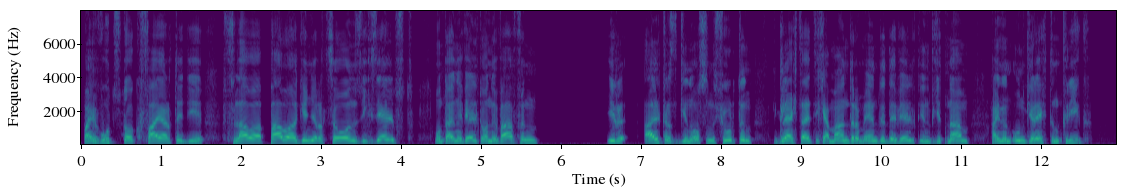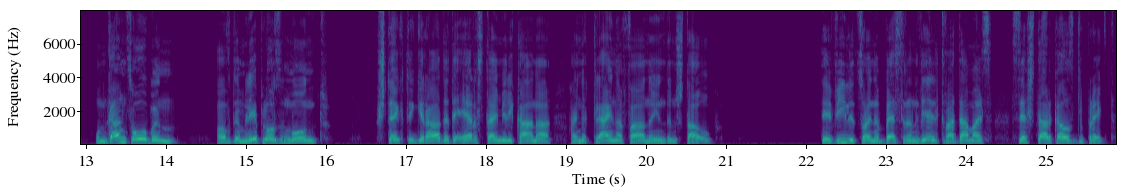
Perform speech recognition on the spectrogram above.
Bei Woodstock feierte die Flower Power Generation sich selbst und eine Welt ohne Waffen. Ihre Altersgenossen führten gleichzeitig am anderen Ende der Welt in Vietnam einen ungerechten Krieg. Und ganz oben, auf dem leblosen Mond, steckte gerade der erste Amerikaner eine kleine Fahne in den Staub. Der Wille zu einer besseren Welt war damals sehr stark ausgeprägt.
